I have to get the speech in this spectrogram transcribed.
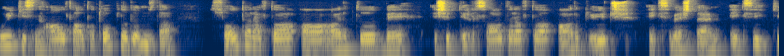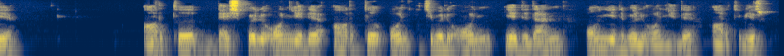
Bu ikisini alt alta topladığımızda sol tarafta A artı B eşittir. Sağ tarafta artı 3 eksi 5'ten eksi 2 artı 5 bölü 17 artı 12 bölü 17'den 17 bölü 17 artı 1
